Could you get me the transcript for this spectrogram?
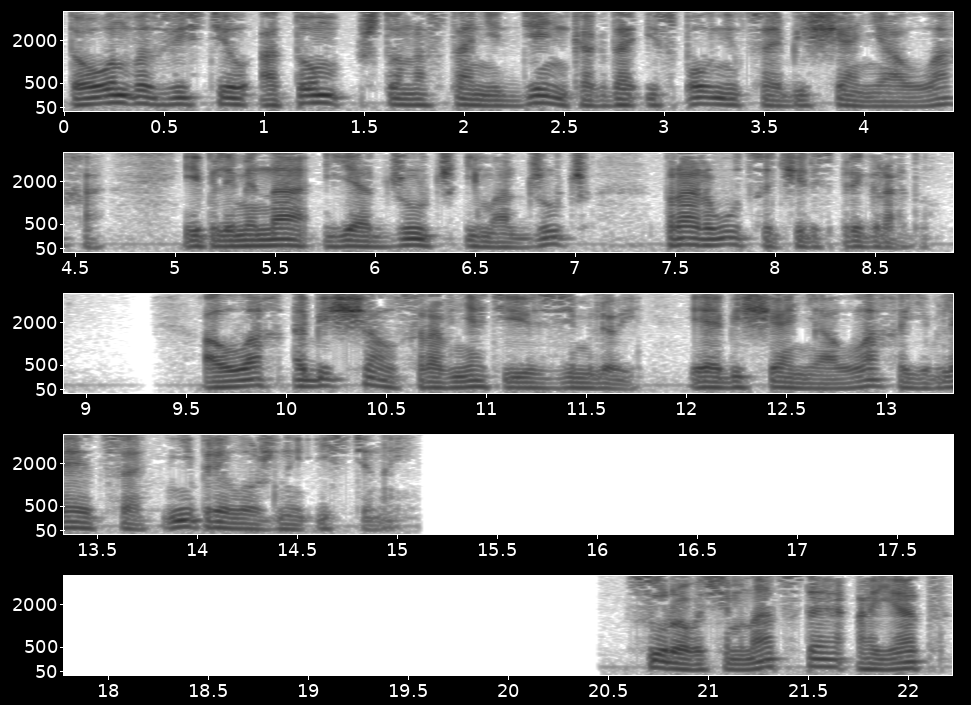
то он возвестил о том, что настанет день, когда исполнится обещание Аллаха, и племена Яджудж и Маджудж прорвутся через преграду. Аллах обещал сравнять ее с землей, и обещание Аллаха является непреложной истиной. Сура 18, аят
